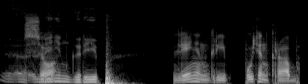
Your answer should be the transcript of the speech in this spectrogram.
э, Всё. Ленин гриб. Ленин гриб, Путин краб.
